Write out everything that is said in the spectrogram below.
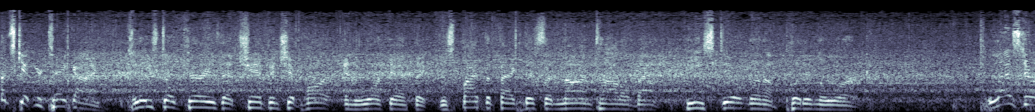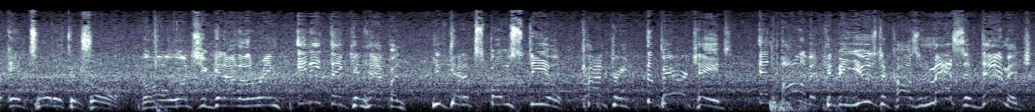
let's get your take on him. Kalisto carries that championship heart and work ethic. Despite the fact this is a non-title bout, he's still going to put in the work. Lesnar in total control. Oh, once you get out of the ring, anything can happen. You've got exposed steel, concrete, the barricades, and all of it can be used to cause massive damage.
